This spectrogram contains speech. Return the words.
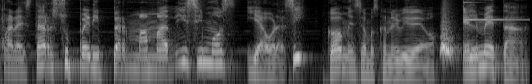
para estar super hiper mamadísimos y ahora sí, Comencemos con el video. El meta.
